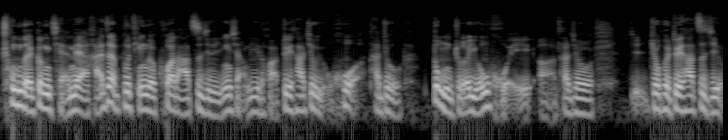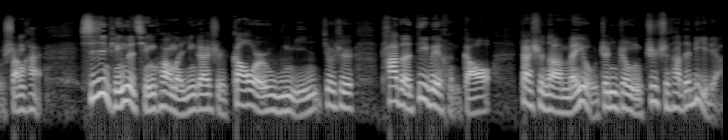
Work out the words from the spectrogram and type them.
冲得更前面，还在不停地扩大自己的影响力的话，对他就有祸，他就。动辄有悔啊，他就就会对他自己有伤害。习近平的情况呢，应该是高而无民，就是他的地位很高，但是呢，没有真正支持他的力量。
